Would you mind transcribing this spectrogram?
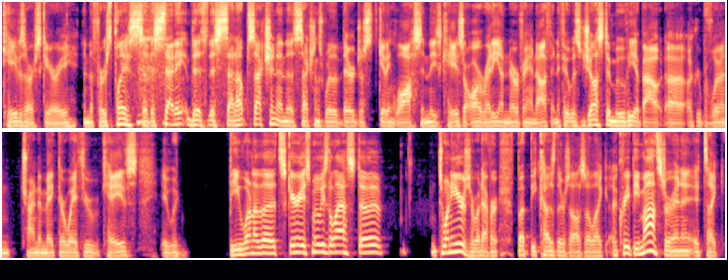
caves are scary in the first place. So the setting, the the setup section, and the sections where they're just getting lost in these caves are already unnerving enough. And if it was just a movie about uh, a group of women trying to make their way through caves, it would be one of the scariest movies the last uh, 20 years or whatever. But because there's also like a creepy monster in it, it's like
